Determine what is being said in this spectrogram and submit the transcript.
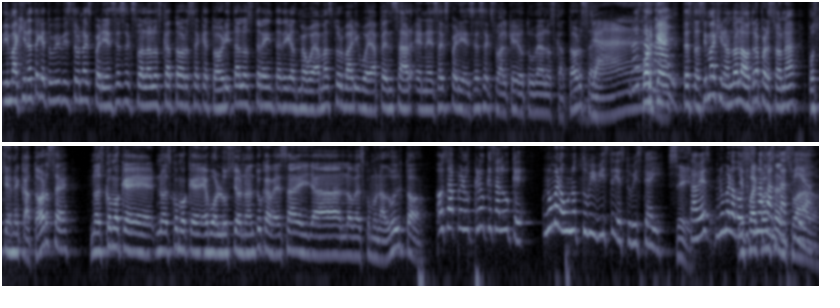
imagínate que tú viviste una experiencia sexual a los 14, que tú ahorita a los 30 digas, me voy a masturbar y voy a pensar en esa experiencia sexual que yo tuve a los 14. Ya. No está Porque mal. te estás imaginando a la otra persona, pues tiene 14. No es como que, no es como que evolucionó en tu cabeza y ya lo ves como un adulto. O sea, pero creo que es algo que, número uno, tú viviste y estuviste ahí. Sí. ¿Sabes? Número dos, es una fantasía.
